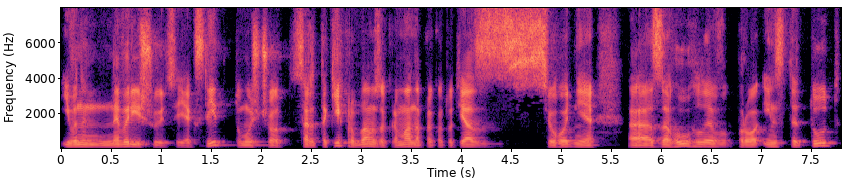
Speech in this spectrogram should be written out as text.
і вони не вирішуються як слід, тому що серед таких проблем, зокрема, наприклад, от я сьогодні е, загуглив про інститут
